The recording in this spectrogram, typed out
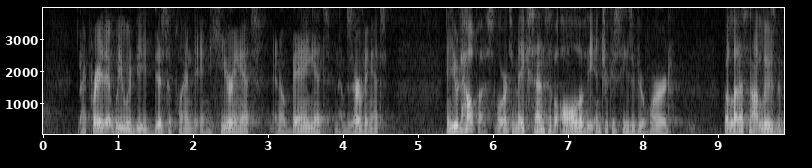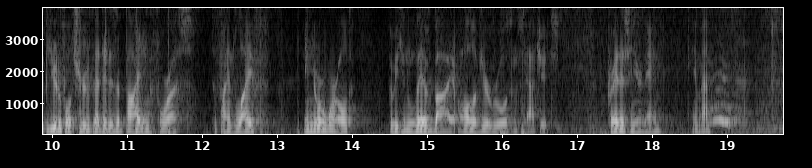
And I pray that we would be disciplined in hearing it and obeying it and observing it. And you would help us, Lord, to make sense of all of the intricacies of your word. But let us not lose the beautiful truth that it is abiding for us to find life in your world, that we can live by all of your rules and statutes. We pray this in your name. Amen.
